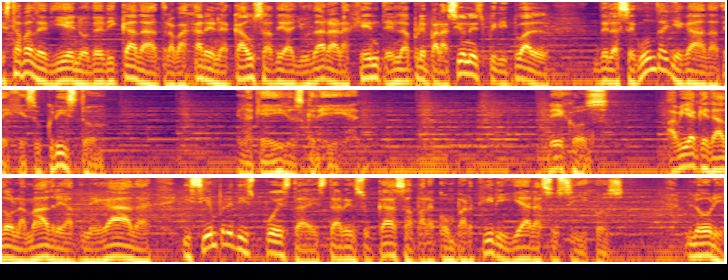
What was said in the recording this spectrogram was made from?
Estaba de lleno dedicada a trabajar en la causa de ayudar a la gente en la preparación espiritual de la segunda llegada de Jesucristo, en la que ellos creían. Lejos Había quedado la madre abnegada y siempre dispuesta a estar en su casa para compartir y guiar a sus hijos. Lori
